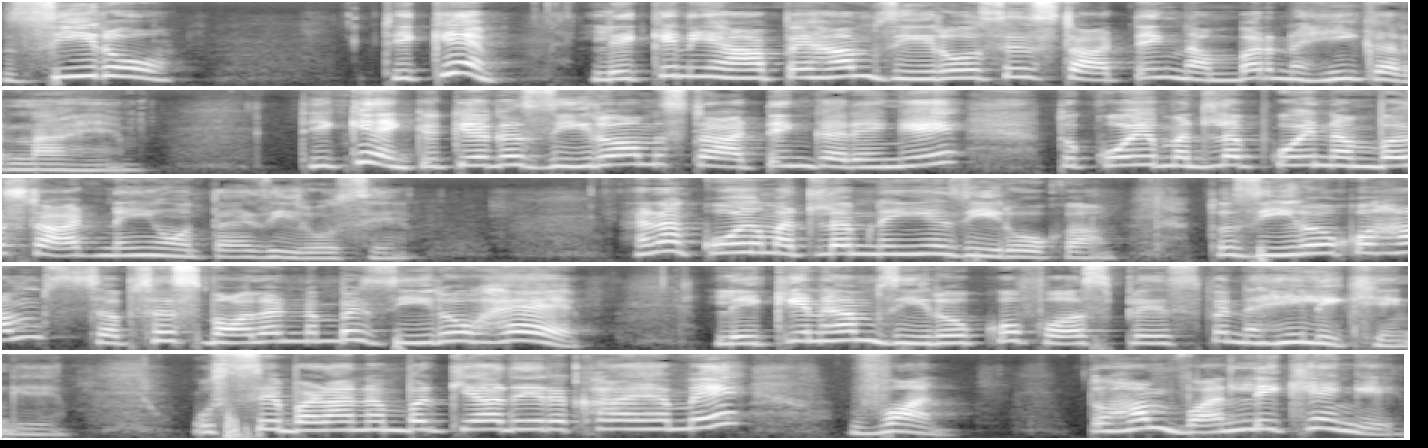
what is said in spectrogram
ज़ीरो ठीक है? लेकिन यहाँ पे हम ज़ीरो से स्टार्टिंग नंबर नहीं करना है। ठीक है? क्योंकि अगर ज़ीरो हम स्टार्टिंग करेंगे तो कोई मतलब कोई नंबर स्टार्ट नहीं होता है ज़ीरो से। है ना? कोई मतलब नहीं है ज़ीरो का। तो ज़ीरो को हम, सबसे स्मॉलर नंबर ज़ीरो है, लेकिन हम ज़ीरो को फ़र्स्ट प्लेस पे नहीं लिखेंगे। उससे बड़ा नंबर क्या दे रखा है हमें? वन तो हम वन लिखेंगे,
